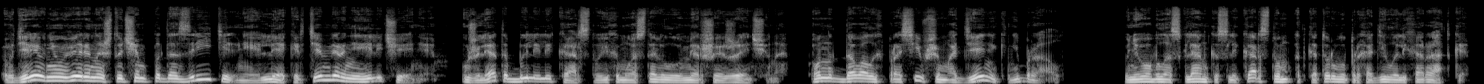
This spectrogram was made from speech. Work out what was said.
В деревне уверены, что чем подозрительнее лекарь, тем вернее лечение. У Жилята были лекарства, их ему оставила умершая женщина. Он отдавал их просившим, а денег не брал. У него была склянка с лекарством, от которого проходила лихорадка.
